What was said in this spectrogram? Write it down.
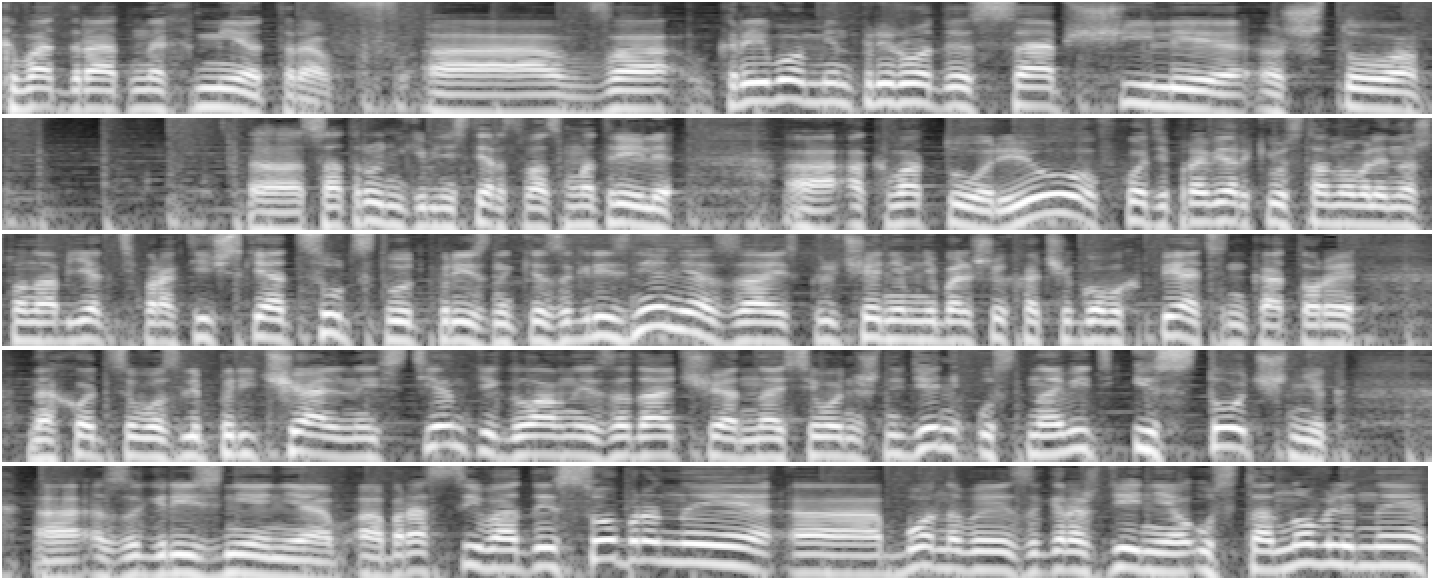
квадратных метров. А в Краевом Минприроды сообщили, что сотрудники министерства осмотрели э, акваторию. В ходе проверки установлено, что на объекте практически отсутствуют признаки загрязнения, за исключением небольших очаговых пятен, которые находятся возле причальной стенки. Главная задача на сегодняшний день – установить источник э, загрязнения. Образцы воды собраны, боновые заграждения установлены,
